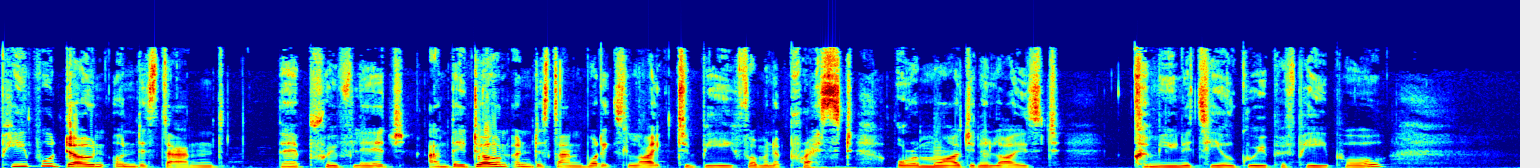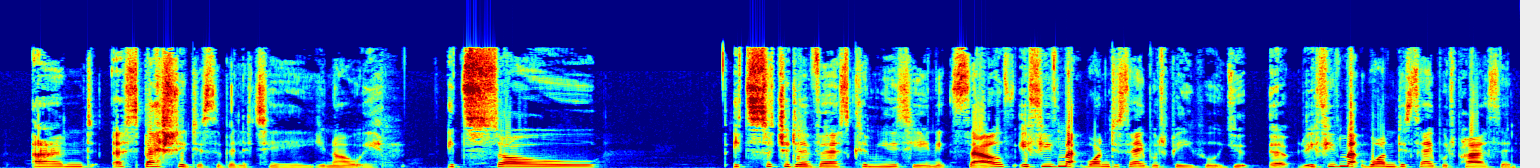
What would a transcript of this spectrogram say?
people don't understand their privilege and they don't understand what it's like to be from an oppressed or a marginalized community or group of people. And especially disability, you know, it's so it's such a diverse community in itself. If you've met one disabled people, you uh, if you've met one disabled person,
